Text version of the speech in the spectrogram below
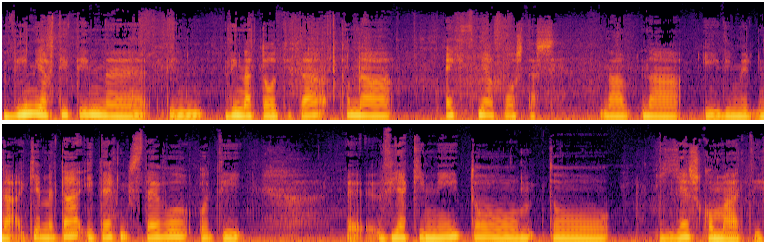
δίνει αυτή την, ε, την δυνατότητα το να έχεις μια απόσταση. Να, να, να, και μετά η τέχνη πιστεύω ότι ε, διακινεί το, το υγιές κομμάτι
